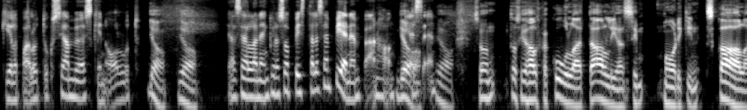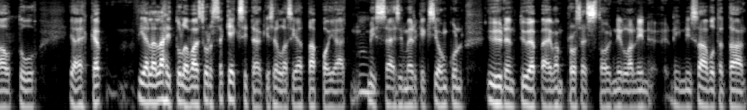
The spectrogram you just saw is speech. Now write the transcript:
kilpailutuksia myöskin ollut. Joo, joo. Ja sellainen kyllä sopisi tällaisen pienempään hankkeeseen. Joo, joo. Se on tosi hauska kuulla, että allianssimoodikin skaalautuu ja ehkä vielä lähitulevaisuudessa keksitäänkin sellaisia tapoja, että mm. missä esimerkiksi jonkun yhden työpäivän prosessoinnilla niin, niin, niin saavutetaan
